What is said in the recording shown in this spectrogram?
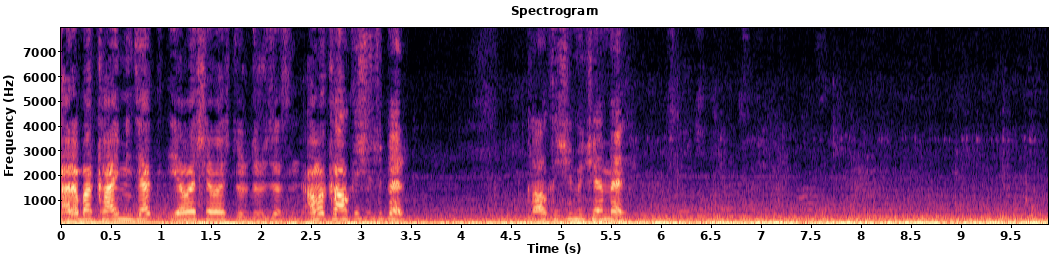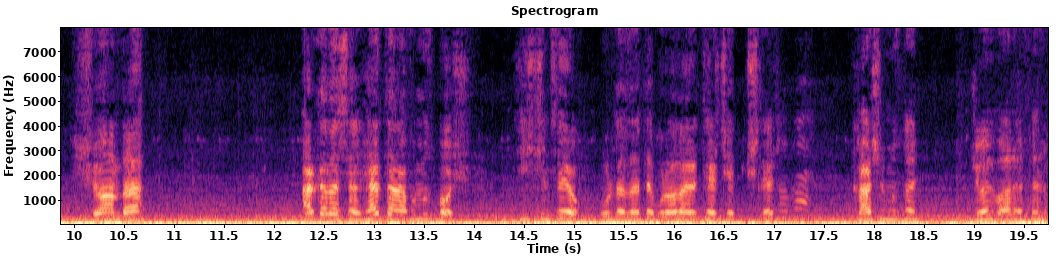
Araba kaymayacak. Yavaş yavaş durduracağız. Ama kalkışı süper. Kalkışı mükemmel. Şu anda arkadaşlar her tarafımız boş. Hiç kimse yok. Burada zaten buraları terk etmişler. Baba. Karşımızda göl var efendim.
